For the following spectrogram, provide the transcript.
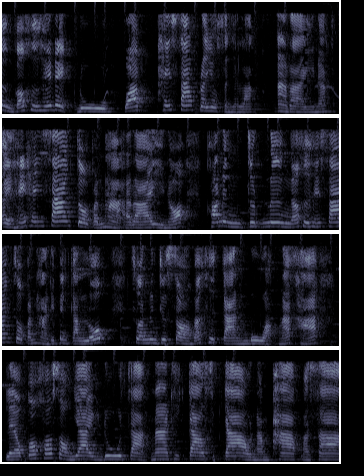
1 ก็คือให้เด็กดูว่าให้สร้างประโยคสัญลักษณ์อะไรนะเอ้ยให้ให้สร้างโจทย์ปัญหาอะไรเนาะข้อ 1.1 ก็คือให้สร้างโจทย์ปัญหาที่เป็นการลบ ส่วน 1.2 ก็คือการบวกนะคะ แล้วก็ข้อ 2 ใหญ่ดูจากหน้าที่ 99นำภาพมาสร้าง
